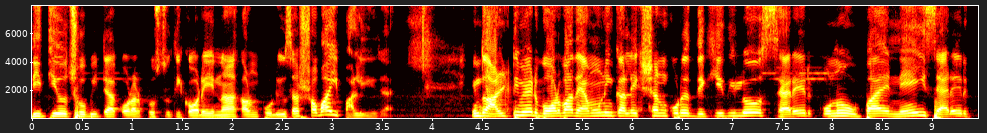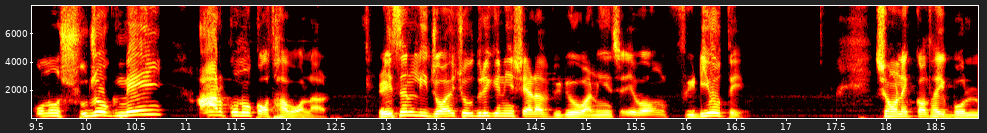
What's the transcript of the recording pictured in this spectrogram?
দ্বিতীয় ছবিটা করার প্রস্তুতি করে না, কারণ প্রডিউসার সবাই পালিয়ে যায়। কিন্তু আলটিমেট বরবাদ এমনই কালেকশন করে দেখিয়ে দিল, স্যারের কোনো উপায় নেই, স্যারের কোনো সুযোগ নেই, আর কোনো কথা বলার। রিসেন্টলি জয় চৌধুরীকে নিয়ে সে একটা ভিডিও বানিয়েছে এবং ভিডিওতে সে অনেক কথাই বলল,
